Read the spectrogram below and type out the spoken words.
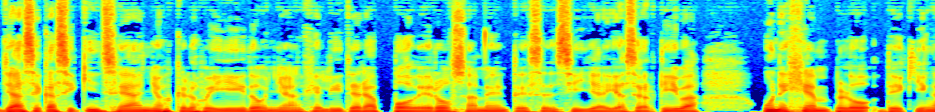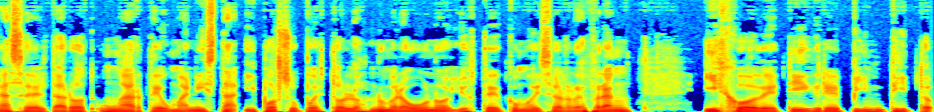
Ya hace casi 15 años que los veí, doña Angelita era poderosamente sencilla y asertiva, un ejemplo de quien hace del tarot un arte humanista y por supuesto los número uno, y usted como dice el refrán, hijo de tigre pintito,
